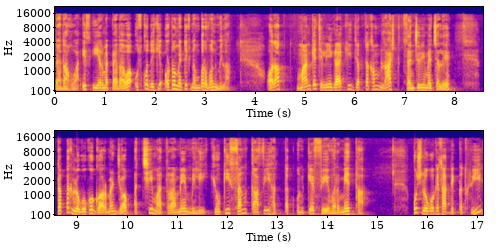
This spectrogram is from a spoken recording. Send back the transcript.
पैदा हुआ, इस ईयर में पैदा हुआ, उसको देखिए ऑटोमेटिक नंबर वन मिला। और आप मान के चलिएगा कि जब तक हम लास्ट सेंचुरी में चले, तब तक लोगों को गवर्नमेंट जॉब अच्छी मात्रा में मिली, क्योंकि सन काफ़ी हद तक उनके फेवर में था। कुछ लोगों के साथ दिक्कत हुई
